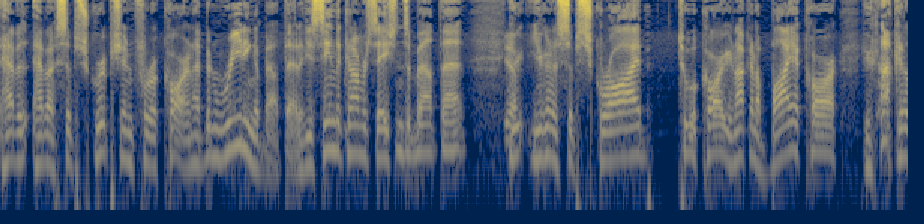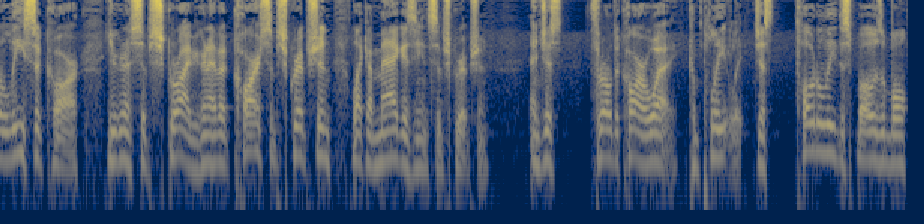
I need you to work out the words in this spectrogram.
have a, have a subscription for a car, and I've been reading about that. Have you seen the conversations about that? Yep. You're, you're going to subscribe to a car. You're not going to buy a car. You're not going to lease a car. You're going to subscribe. You're going to have a car subscription like a magazine subscription, and just throw the car away completely. Just totally disposable.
